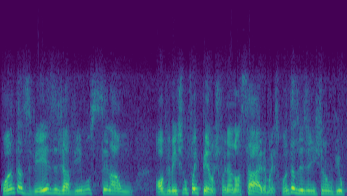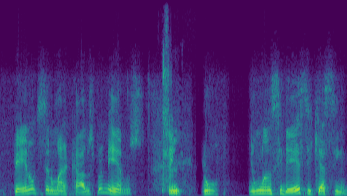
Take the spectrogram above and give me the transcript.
Quantas vezes já vimos, sei lá, um. Obviamente não foi pênalti, foi na nossa área, mas quantas vezes a gente não viu pênaltis sendo marcados por menos? Sim. Em um, em um lance desse que, assim,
